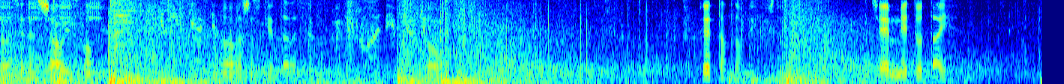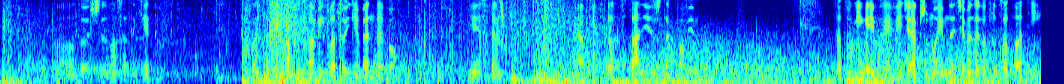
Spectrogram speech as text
teraz jeden strzał jest po mnie. Dobra, trzeba spierdalać z tego czołgu. Gdzie tam do mnie ktoś tu? Gdzie mnie tutaj? O, to jeszcze masa etykietów. Do końca tej mapy z wami chyba to i nie będę, bo nie jestem ja w stanie, że tak powiem. Za długi gameplay. Wiedziałem przy moim necie, będę go wrzucał dwa dni.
